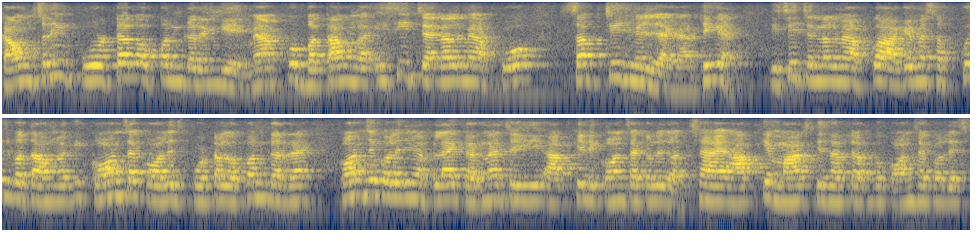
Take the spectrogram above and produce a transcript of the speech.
काउंसलिंग पोर्टल ओपन करेंगे। मैं आपको बताऊँगा, इसी चैनल में आपको सब चीज़ मिल जाएगा, ठीक है? इसी चैनल में आपको आगे मैं सब कुछ बताऊँगा कि कौन सा कॉलेज पोर्टल ओपन कर रहा है, कौन से कॉलेज में अप्लाई करना चाहिए, आपके लिए कौन सा कॉलेज अच्छा है, आपके मार्क्स के हिसाब से आपको कौन सा कॉलेज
